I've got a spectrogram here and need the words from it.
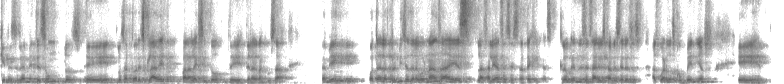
quienes realmente son los, eh, los actores clave para el éxito de, de la Gran Cruzada. También otra de las premisas de la gobernanza es las alianzas estratégicas. Creo que es necesario establecer esos acuerdos, convenios, eh,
